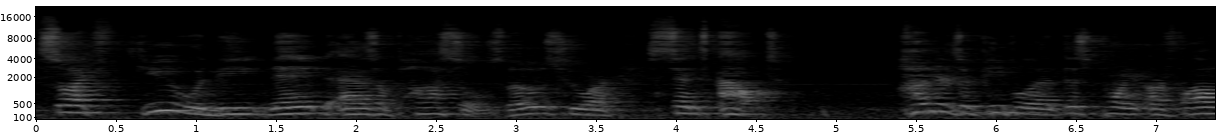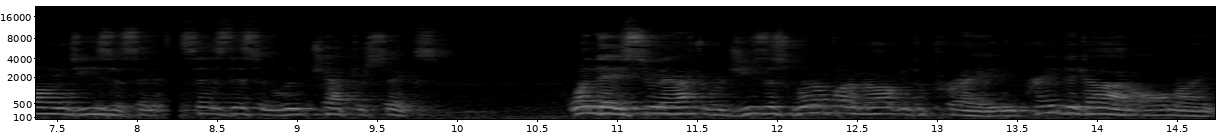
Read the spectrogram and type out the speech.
select few would be named as apostles, those who are sent out. Hundreds of people at this point are following Jesus, and it says this in Luke chapter 6. One day, soon afterward, Jesus went up on a mountain to pray, and he prayed to God all night.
